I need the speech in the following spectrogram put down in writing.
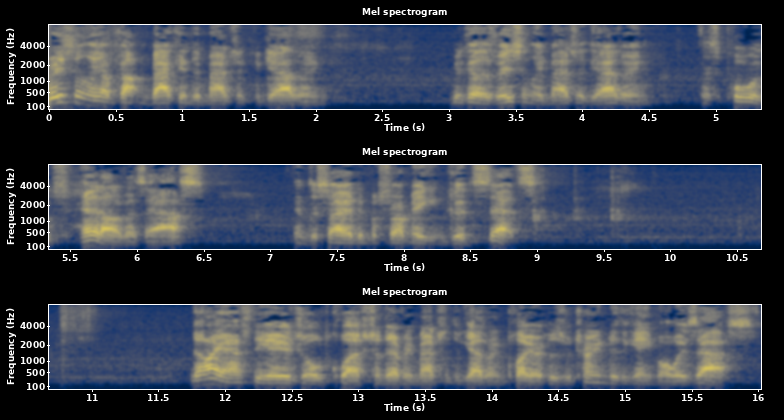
Recently, I've gotten back into Magic the Gathering because recently Magic the Gathering has pulled its head out of its ass and decided to start making good sets. Now I ask the age-old question that every Magic the Gathering player who's returning to the game always asks:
